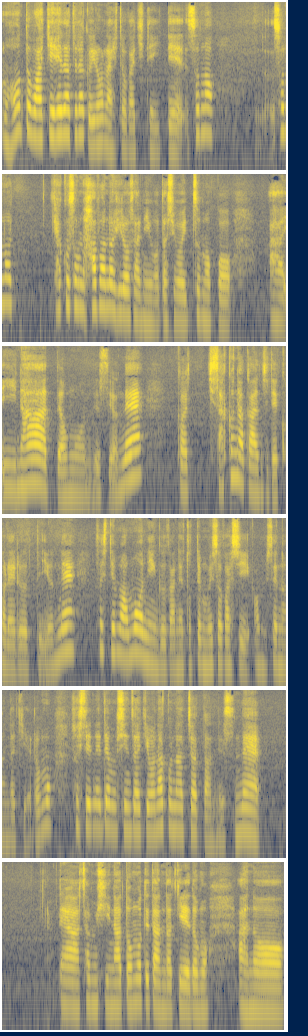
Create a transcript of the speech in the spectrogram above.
あもう本当分け隔てなくいろんな人が来ていてそのその客層の幅の広さに私はいつもこうああいいなあって思うんですよね。こう気さくな感じで来れるっていうね。そしてまあモーニングがねとても忙しいお店なんだけれどもそしてねでも新在地はなくなっちゃったんですね。いや寂しいなと思ってたんだけれどもあの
